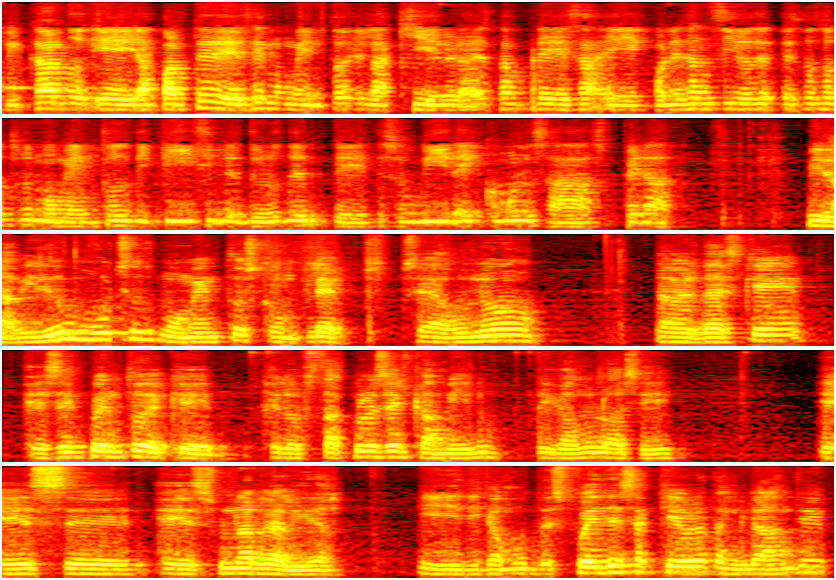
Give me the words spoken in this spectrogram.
Ricardo. Eh, aparte de ese momento de la quiebra de esta empresa, eh, ¿cuáles han sido esos otros momentos difíciles, duros de su vida y cómo los ha superado? Mira, ha habido muchos momentos complejos. O sea, uno, la verdad es que ese cuento de que el obstáculo es el camino, digámoslo así, es, eh, es una realidad. Y digamos, después de esa quiebra tan grande,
